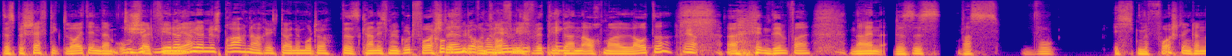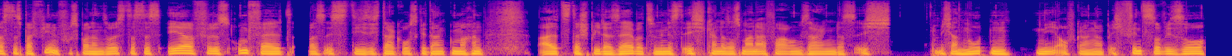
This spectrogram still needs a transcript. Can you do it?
das beschäftigt Leute in deinem die Umfeld schickt viel mir dann mehr. wieder eine Sprachnachricht, deine Mutter. Das kann ich mir gut vorstellen und hoffentlich Handy. wird die Ping. dann auch mal lauter. Ja. Äh, in dem Fall. Nein, das ist was, wo ich mir vorstellen kann, dass das bei vielen Fußballern so ist, dass das eher für das Umfeld was ist, die sich da groß Gedanken machen, als der Spieler selber. Zumindest ich kann das aus meiner Erfahrung sagen, dass ich mich an Noten nie aufgehangen habe. Ich finde es sowieso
